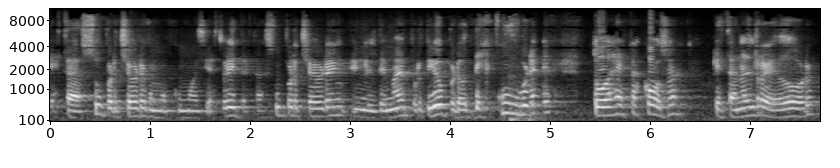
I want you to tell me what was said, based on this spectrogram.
está súper chévere, como, como decías tú ahorita, está súper chévere en, en el tema deportivo, pero descubre todas estas cosas que están alrededor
